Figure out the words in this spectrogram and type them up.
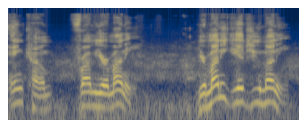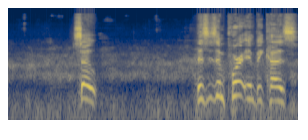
income from your money. Your money gives you money. So, this is important because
